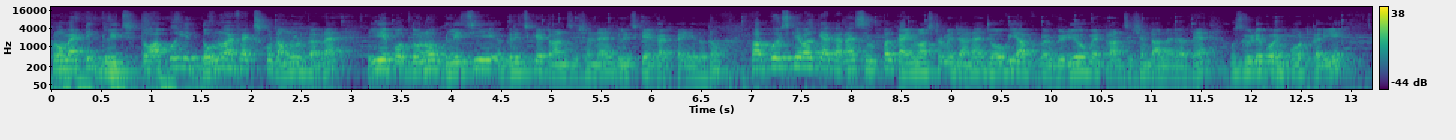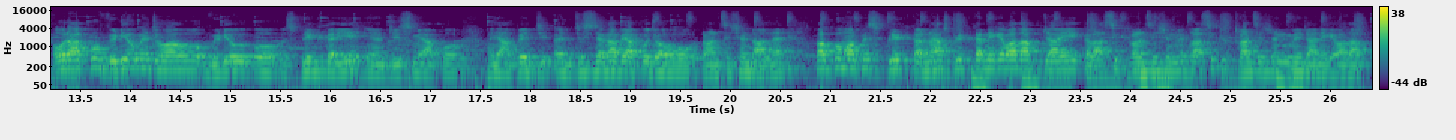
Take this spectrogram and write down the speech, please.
क्रोमेटिक ग्लिच तो आपको ये दोनों इफेक्ट्स को डाउनलोड करना है। ये दोनों ग्लिच ग्लिच के ट्रांसिशन है, ग्लिच के इफ़ेक्ट है ये दोनों। तो आपको इसके बाद क्या करना है? सिंपल काइन मास्टर में जाना है, जो भी आप वीडियो में ट्रांसिशन डालना चाहते हैं, उस वीडियो को इम्पोर्ट करिए। और आपको वीडियो में जो है वो वीडियो को स्प्लिट करिए जिसमें आपको यहाँ पे जिस जगह पे आपको जो है वो ट्रांसिशन डालना है तो आपको वहाँ पे स्प्लिट करना है। स्प्लिट करने के बाद आप जाइए क्लासिक ट्रांसिशन में। क्लासिक ट्रांसिशन में जाने के बाद आप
